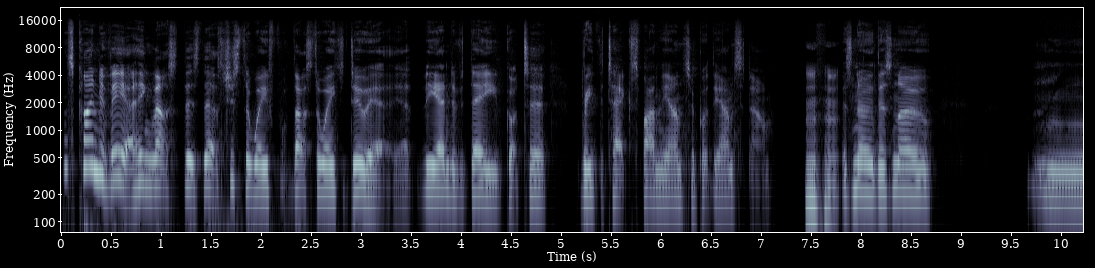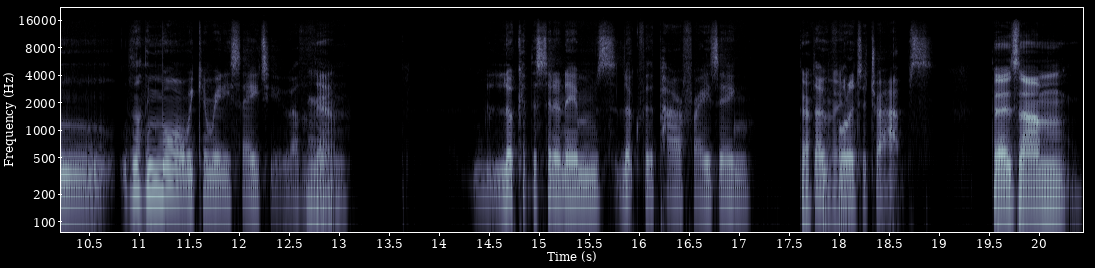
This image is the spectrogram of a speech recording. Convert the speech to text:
That's kind of it. I think that's that's, that's just the way. f that's the way to do it. At the end of the day, you've got to read the text, find the answer, put the answer down. Mm-hmm. There's no there's no mm, there's nothing more we can really say to you other Yeah. than look at the synonyms, look for the paraphrasing, Definitely. don't fall into traps. There's um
